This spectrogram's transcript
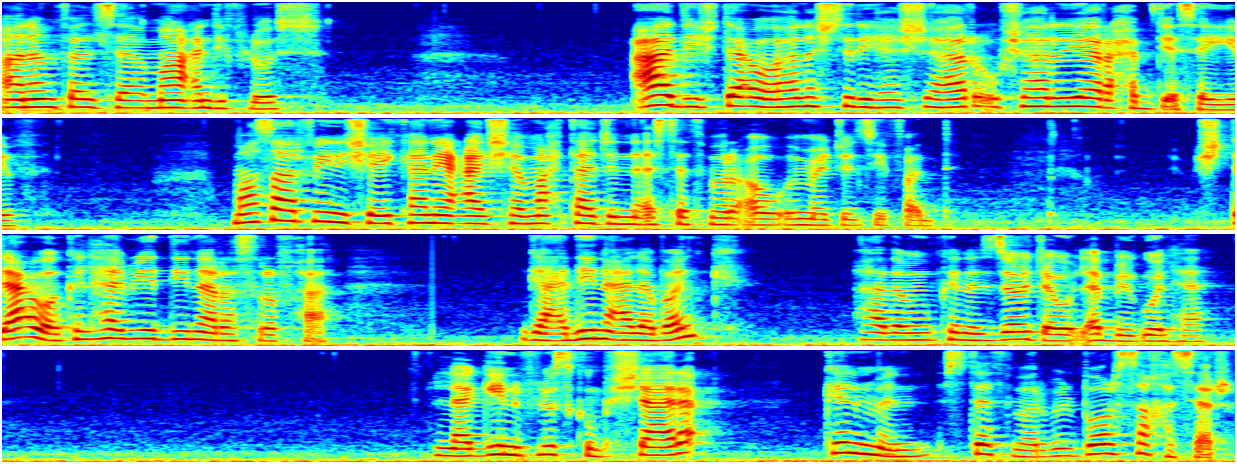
أنا مفلسة ما عندي فلوس. عادي إيش دعوة؟ هل أشتري هالشهر وشهر الجاي راح أبدي أ save. ما صار فيني شيء كاني عايشة ما أحتاج إني أستثمر أو emergency fund. إيش دعوة؟ كلها بيدي نار اصرفها قاعدين على بنك؟ هذا ممكن الزوج أو الأب يقولها. لاقين فلوسكم بالشارع كل من استثمر بالبورصة خسر.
